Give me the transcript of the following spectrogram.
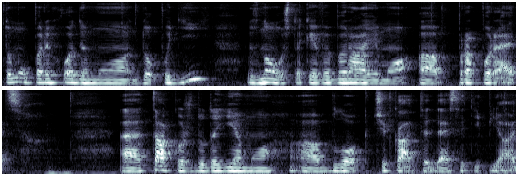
Тому переходимо до подій. Знову ж таки, вибираємо прапорець. Е, також додаємо блок чекати 10,5.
